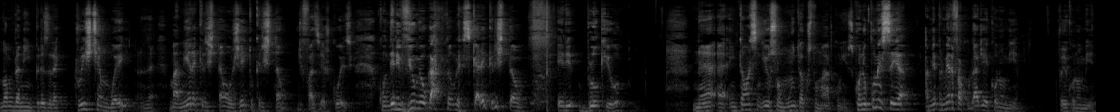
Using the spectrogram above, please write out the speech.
o nome da minha empresa era Christian Way, né? maneira cristã, o jeito cristão de fazer as coisas. Quando ele viu meu cartão, esse cara é cristão, ele bloqueou. Né? É, então, assim, eu sou muito acostumado com isso. Quando eu comecei, a, a minha primeira faculdade é economia, foi economia.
